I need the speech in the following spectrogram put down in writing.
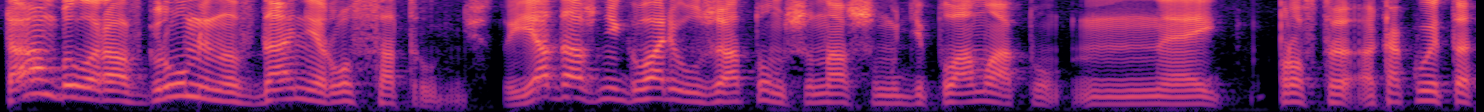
Там было разгромлено здание Россотрудничества. Я даже не говорю уже о том, что нашему дипломату э, просто какой-то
